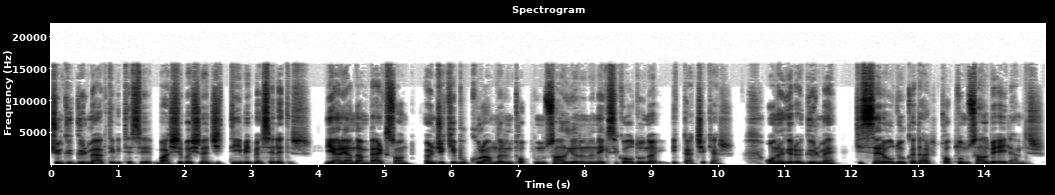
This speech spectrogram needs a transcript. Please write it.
Çünkü gülme aktivitesi başlı başına ciddi bir meseledir. Diğer yandan Bergson, önceki bu kuramların toplumsal yanının eksik olduğuna dikkat çeker. Ona göre gülme, kişisel olduğu kadar toplumsal bir eylemdir.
